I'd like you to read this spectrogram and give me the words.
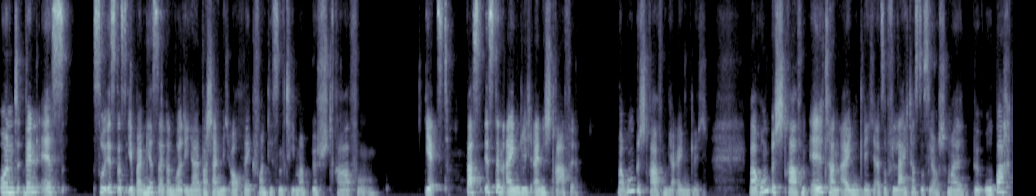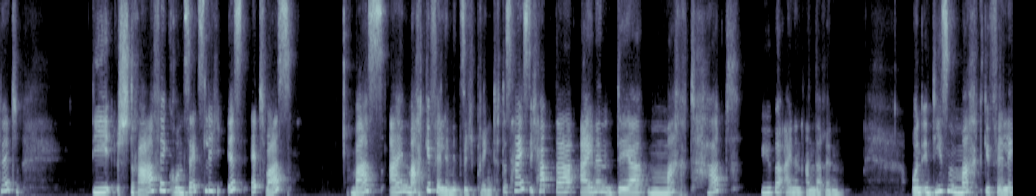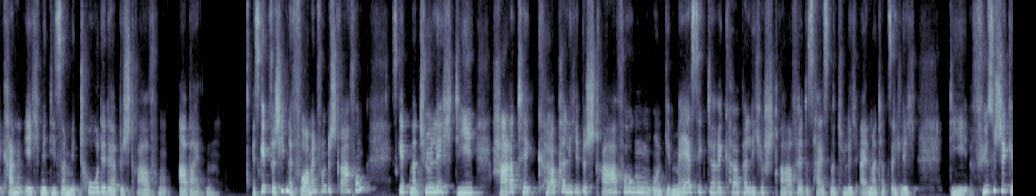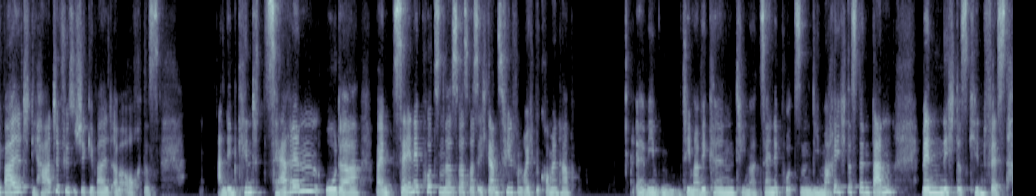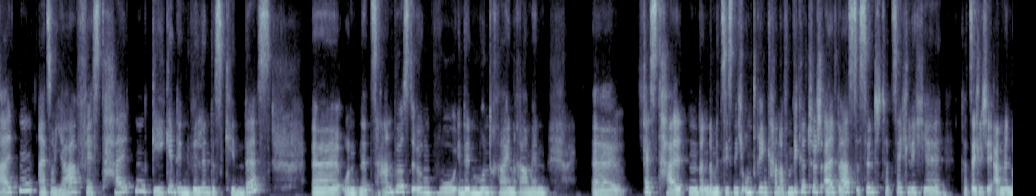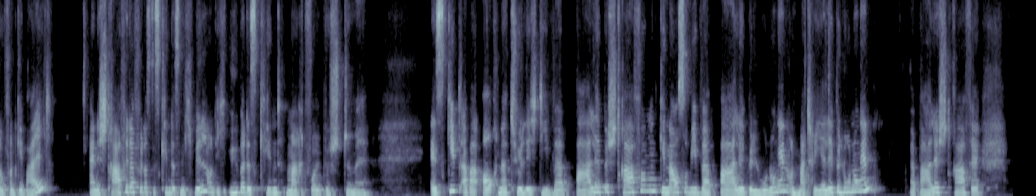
Und wenn es so ist, dass ihr bei mir seid, dann wollt ihr ja wahrscheinlich auch weg von diesem Thema Bestrafung. Jetzt, was ist denn eigentlich eine Strafe? Warum bestrafen wir eigentlich? Warum bestrafen Eltern eigentlich? Also vielleicht hast du es ja auch schon mal beobachtet. Die Strafe grundsätzlich ist etwas, was ein Machtgefälle mit sich bringt. Das heißt, ich habe da einen, der Macht hat über einen anderen. Und in diesem Machtgefälle kann ich mit dieser Methode der Bestrafung arbeiten. Es gibt verschiedene Formen von Bestrafung. Es gibt natürlich die harte körperliche Bestrafung und gemäßigtere körperliche Strafe. Das heißt natürlich einmal tatsächlich die physische Gewalt, die harte physische Gewalt, aber auch das an dem Kind zerren oder beim Zähneputzen, das ist was, was ich ganz viel von euch bekommen habe. Äh, wie Thema Wickeln, Thema Zähneputzen. Wie mache ich das denn dann, wenn nicht das Kind festhalten? Also ja, festhalten gegen den Willen des Kindes äh, und eine Zahnbürste irgendwo in den Mund reinrahmen. Äh, festhalten, damit sie es nicht umdrehen kann auf dem Wickeltisch. All das sind tatsächliche, tatsächliche Anwendung von Gewalt eine Strafe dafür, dass das Kind es nicht will und ich über das Kind machtvoll bestimme. Es gibt aber auch natürlich die verbale Bestrafung, genauso wie verbale Belohnungen und materielle Belohnungen. Verbale Strafe,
